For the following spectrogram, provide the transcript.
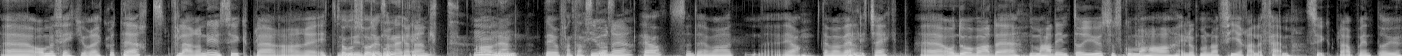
Eh, og vi fikk jo rekruttert flere nye sykepleiere etter vi begynte å bruke den. av den. Det er jo fantastisk. Gjorde det. Ja. Så det var, ja, det var veldig kjekt. Eh, og da var det, når vi hadde intervju, så skulle vi ha jeg lurer på om det var fire eller fem sykepleiere på intervju.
